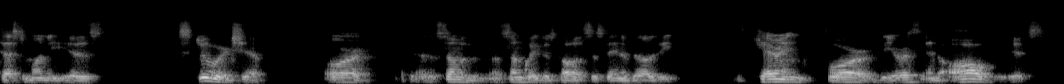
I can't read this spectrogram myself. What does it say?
testimony is stewardship, or uh, some of some Quakers call it sustainability, caring for the earth and all its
